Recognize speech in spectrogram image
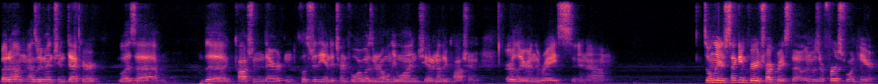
But um, as we mentioned, Decker was uh, the caution there closer to the end of turn four wasn't her only one. She had another caution earlier in the race, and um, it's only her second career truck race though, and it was her first one here.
